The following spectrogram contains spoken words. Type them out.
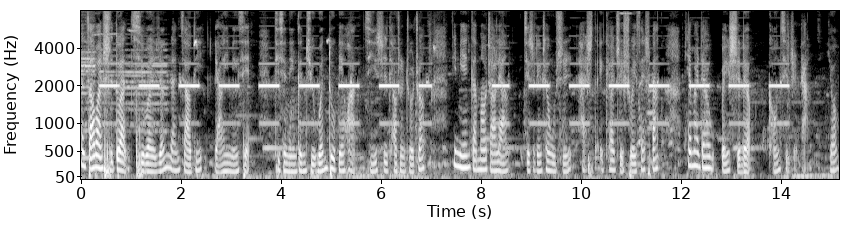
但早晚时段气温仍然较低，凉意明显。提醒您根据温度变化及时调整着装，避免感冒着凉。截至凌晨五时，海市的 AQI 指数为三十八，PM 二点五为十六，空气质量优。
